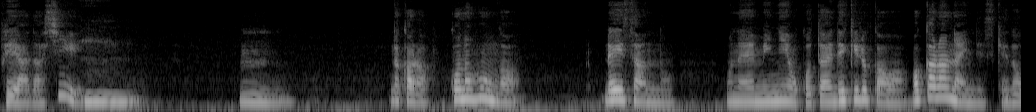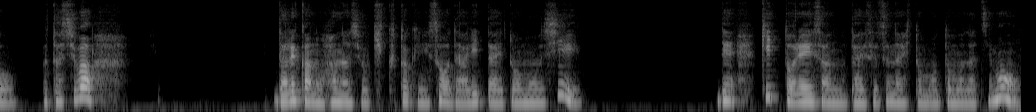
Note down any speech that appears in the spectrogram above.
フェアだしう、ん。うん、だからこの本がレイさんのお悩みにお答えできるかはわからないんですけど私は誰かの話を聞くときにそうでありたいと思うしできっとレイさんの大切な人もお友達も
